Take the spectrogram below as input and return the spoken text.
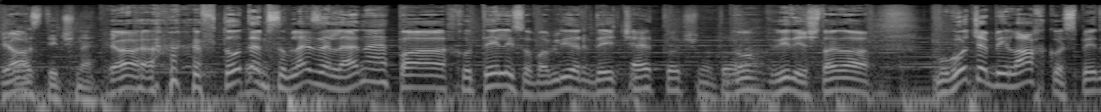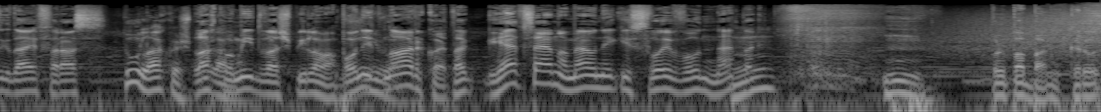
Ja. plastične. Ja, ja. v totem so bile zelene, pa hoteli so pa bili rdeči. E, točno to. No, vidiš, tako da mogoče bi lahko spet kdaj fras. Tu lahko špilam. Lahko mi dva špilamo, pa ni narko, je, tak, je vseeno imel neki svoj von, ne? Mm. Mm. Pol pa bankrot.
